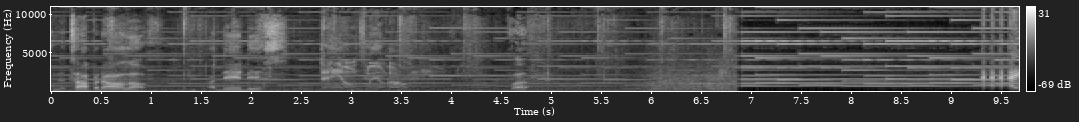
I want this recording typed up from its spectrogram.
And to top it all off, I did this. Damn, Slim Dog. Fuck. Hey,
